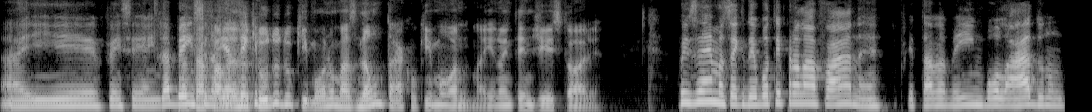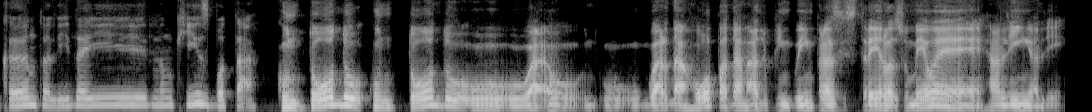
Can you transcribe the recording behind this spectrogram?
Aí pensei, ainda bem, Ela tá senão falando ia ter que... tudo do kimono, mas não tá com o kimono. Aí não entendi a história. Pois é, mas é que daí eu botei para lavar, né? Porque tava meio embolado num canto ali, daí não quis botar. Com todo, com todo o, o, o, o guarda-roupa da Rádio Pinguim para as estrelas, o meu é ralinho ali,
